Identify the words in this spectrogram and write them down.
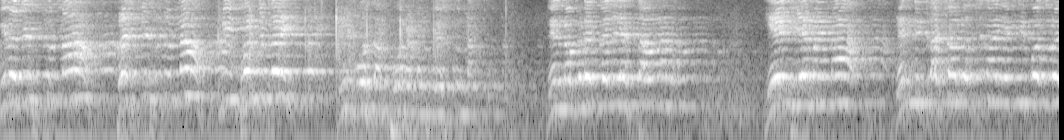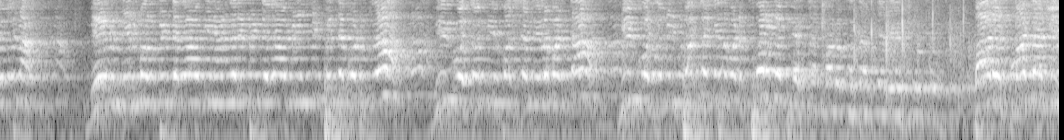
నిలదీస్తున్నా ప్రశ్న పొందుకొని గొంతుకై మీకోసం పోరాటం చేస్తున్నా. నేను ఒకటే తెలియజేస్తా ఉన్నాను. ఏది ఏమైనా ఎన్ని కష్టాలు వచ్చినా ఎన్ని ఇబ్బందులు వచ్చినా నేను నిర్మల్ బిడ్డగా మీ అందరి బిడ్డగా మీ ఇంటి పెద్ద కొడుకుగా మీకోసం మీ పక్షం నిలబడతా మీకోసం మీ పక్షం నిలబడి పోరాటం చేస్తాను. మరొకసారి తెలియజేసుకుంటూ. భారత్ మాతాకి.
